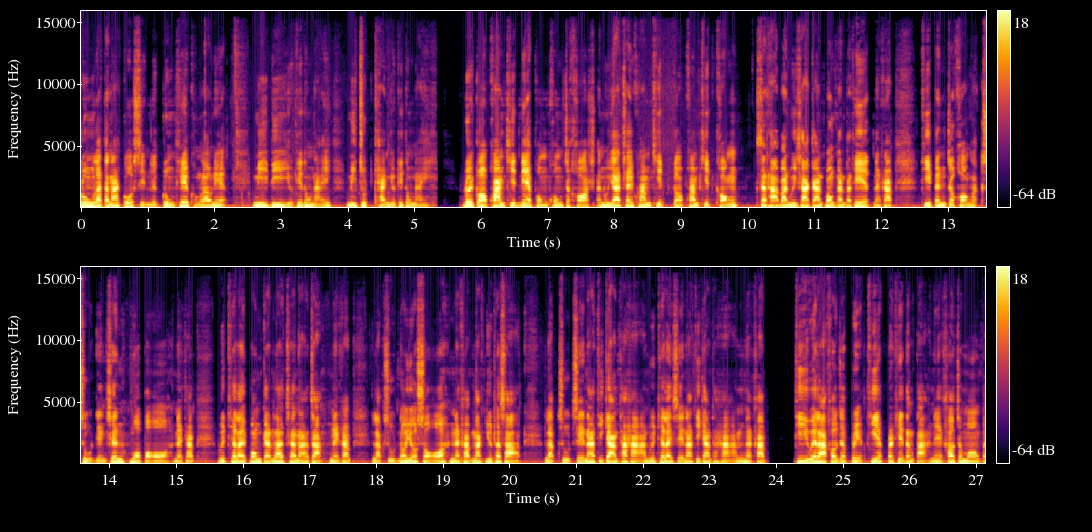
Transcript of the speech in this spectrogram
กรุงรัตนโกสินทร์หรือกรุงเทพของเราเนี่ยมีดีอยู่ที่ตรงไหน มีจุดแข็งอยู่ที่ตรงไหน โดยกรอบความคิดเนี่ยผมคงจะขออนุญาตใช้ความคิดกรอบความคิดของสถาบันวิชาการป้องกันประเทศนะครับ ที่เป็นเจ้าของหลักสูตรอย่างเช่น วปอนะครับ วิทยาลัยป้องกันราชนาจักรนะครับ หลักสูตรนยศนะครับ นักยุทธศาสตร์ หลักสูตรเสนาธิการทหาร วิทยาลัยเสนาธิการทหารนะครับ ที่เวลาเขาจะเปรียบเทียบประเทศต่างๆเนี่ยเขาจะมองไป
